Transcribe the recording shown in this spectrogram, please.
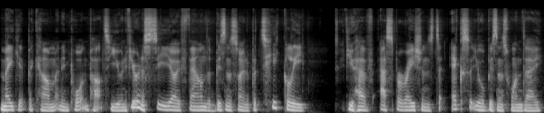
make it become an important part to you. And if you're in a CEO, founder, business owner, particularly if you have aspirations to exit your business one day,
